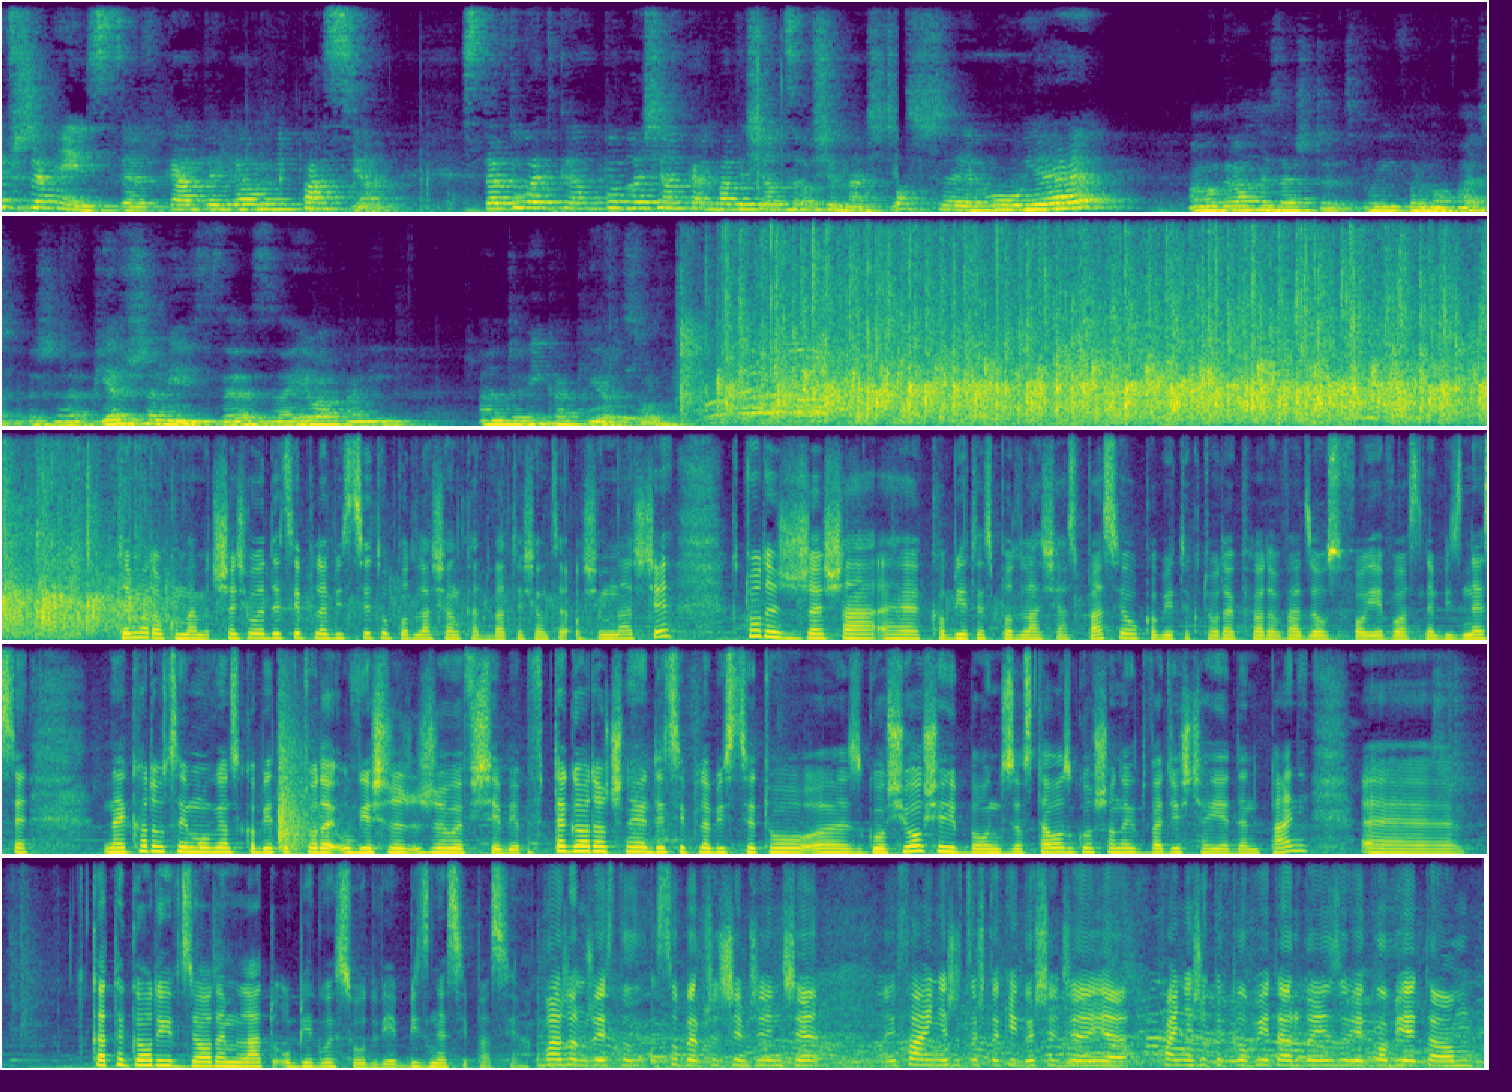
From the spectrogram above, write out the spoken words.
pierwsze miejsce w kategorii pasja statuetkę Podlasianka 2018 otrzymuje Mam ogromny zaszczyt poinformować, że pierwsze miejsce zajęła pani Angelika Kiercul. Tym roku mamy trzecią edycję plebiscytu Podlasianka 2018, który zrzesza e, kobiety z Podlasia z pasją, kobiety, które prowadzą swoje własne biznesy. Najkrócej mówiąc, kobiety, które uwierzyły w siebie. W tegorocznej edycji plebiscytu e, zgłosiło się bądź zostało zgłoszonych 21 pań. E, W kategorii wzorem lat ubiegłych są dwie, biznes i pasja. Uważam, że jest to super przedsięwzięcie. No Fajnie, że coś takiego się dzieje. Fajnie, że to kobieta organizuje kobietom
